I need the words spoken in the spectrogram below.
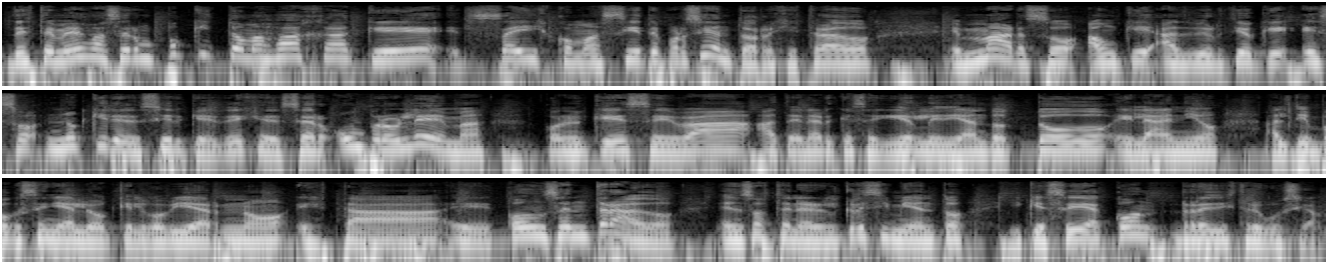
de este mes va a ser un poquito más baja que el 6,7% registrado en marzo, aunque advirtió que eso no quiere decir que deje de ser un problema con el que se va a tener que seguir lidiando todo el año, al tiempo que señaló que el gobierno está eh, concentrado en sostener el crecimiento y que sea con redistribución.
